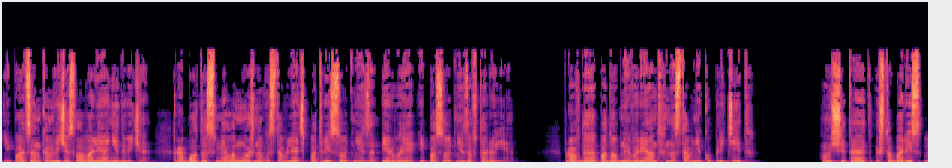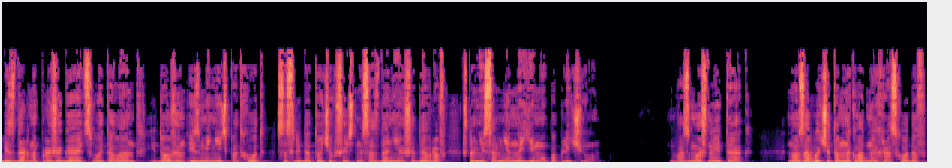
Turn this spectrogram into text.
и по оценкам Вячеслава Леонидовича, работы смело можно выставлять по три сотни за первые и по сотне за вторые. Правда, подобный вариант наставнику претит. Он считает, что Борис бездарно прожигает свой талант и должен изменить подход, сосредоточившись на создании шедевров, что, несомненно, ему по плечу. Возможно и так. Но за вычетом накладных расходов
